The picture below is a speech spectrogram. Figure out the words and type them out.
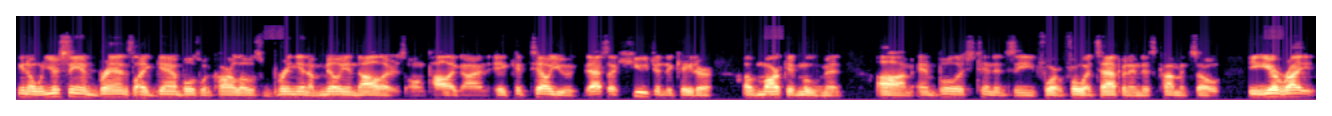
you know, when you're seeing brands like Gambles with Carlos bring in a million dollars on Polygon, it could tell you that's a huge indicator of market movement um, and bullish tendency for, for what's happening this coming. So you're right.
